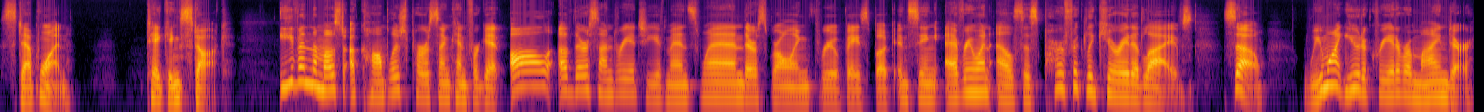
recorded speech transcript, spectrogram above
Step one taking stock. Even the most accomplished person can forget all of their sundry achievements when they're scrolling through Facebook and seeing everyone else's perfectly curated lives. So, we want you to create a reminder.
